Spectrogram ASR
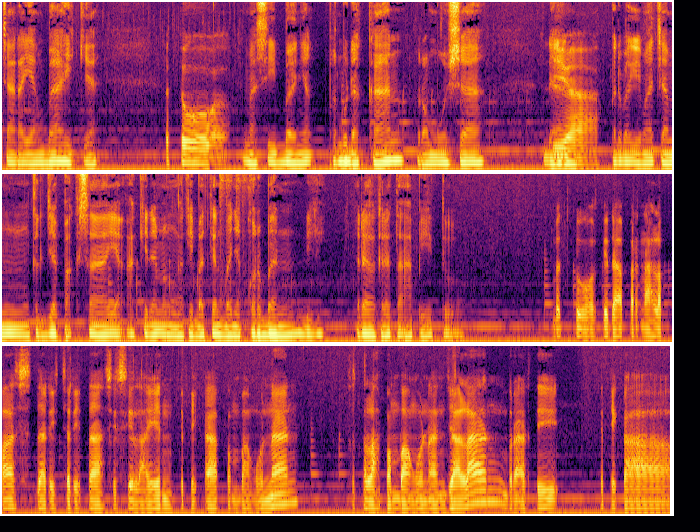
cara yang baik ya. Betul. Masih banyak perbudakan, Romusha dan Iya. berbagai macam kerja paksa yang akhirnya mengakibatkan banyak korban di rel kereta api itu. Betul, tidak pernah lepas dari cerita sisi lain ketika pembangunan. Setelah pembangunan jalan, berarti ketika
